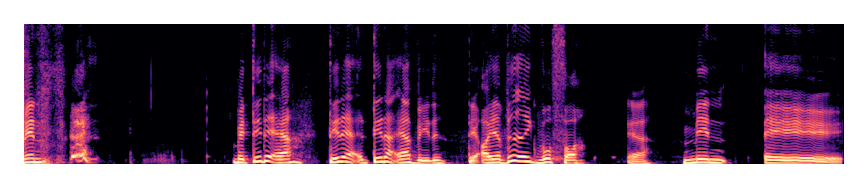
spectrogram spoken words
men... men det, det er, det der, det der er ved det, det, og jeg ved ikke hvorfor, Ja. Men øh,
